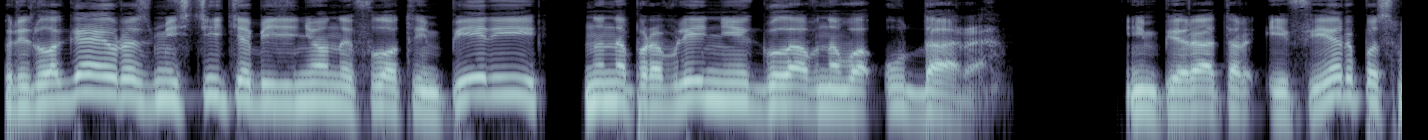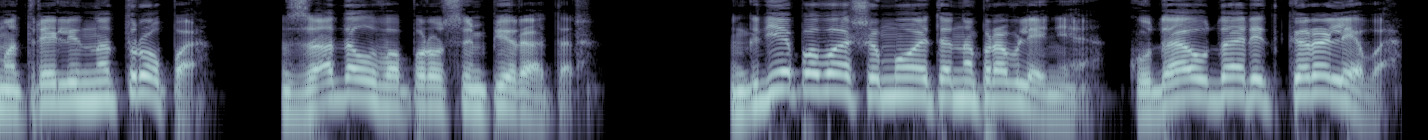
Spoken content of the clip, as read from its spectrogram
Предлагаю разместить объединенный флот империи на направлении главного удара. Император и Фер посмотрели на тропа. Задал вопрос император. «Где, по-вашему, это направление? Куда ударит королева?»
